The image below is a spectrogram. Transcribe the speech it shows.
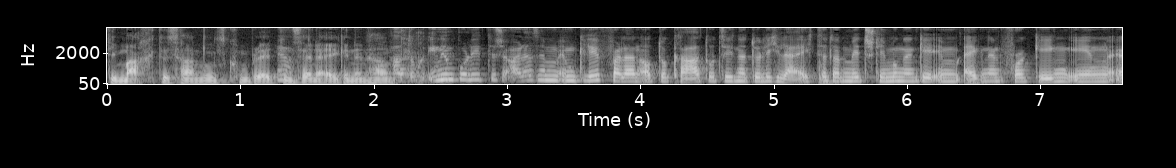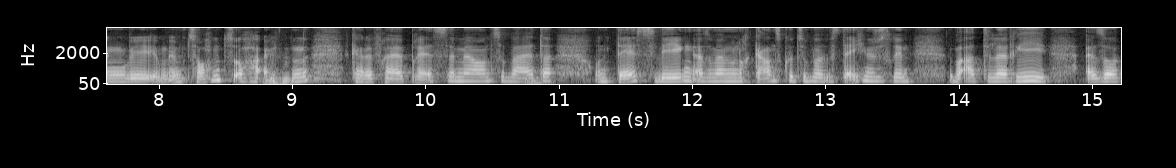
die Macht des Handelns komplett ja. in seiner eigenen Hand. Hat auch innenpolitisch alles im, im Griff, weil ein Autokrat tut sich natürlich leichter damit, Stimmungen im eigenen Volk gegen ihn irgendwie im, im Zaum zu halten. Mhm. Keine freie Presse mehr und so weiter. Und deswegen, also wenn wir noch ganz kurz über das Technische reden, über Artillerie. Also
